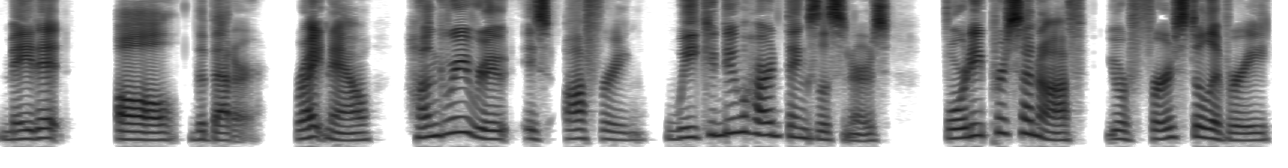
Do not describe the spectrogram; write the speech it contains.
made it all the better. Right now, Hungryroot is offering We Can Do Hard Things listeners 40% off your first delivery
